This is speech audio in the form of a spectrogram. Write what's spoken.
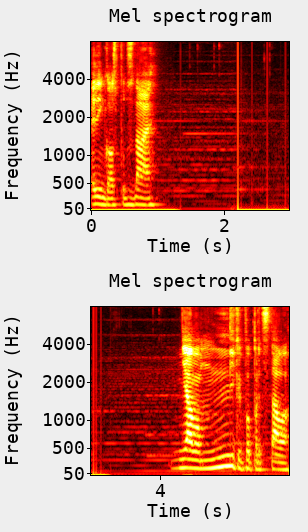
Един господ знае. Нямам никаква представа.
